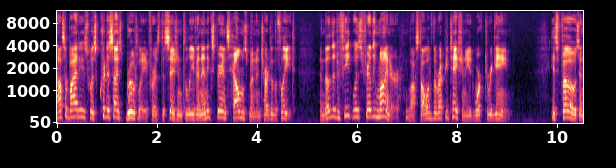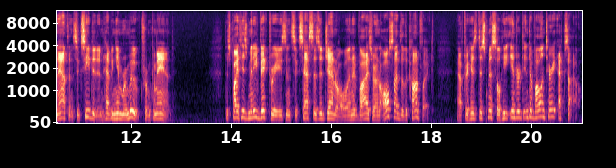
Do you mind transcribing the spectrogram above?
Alcibiades was criticized brutally for his decision to leave an inexperienced helmsman in charge of the fleet, and though the defeat was fairly minor, he lost all of the reputation he had worked to regain. His foes in Athens succeeded in having him removed from command. Despite his many victories and success as a general and advisor on all sides of the conflict, after his dismissal he entered into voluntary exile,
